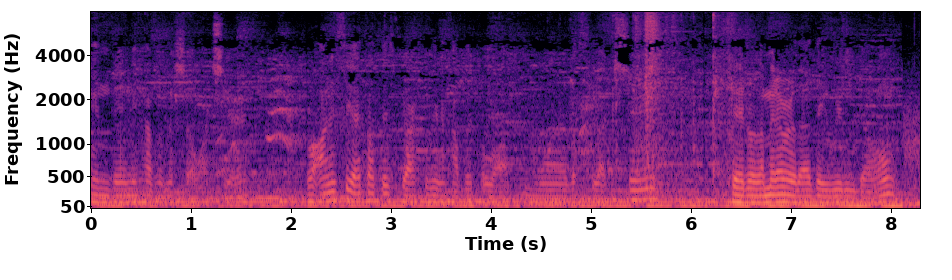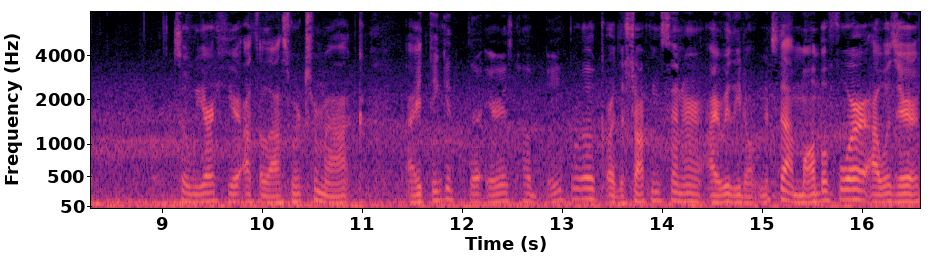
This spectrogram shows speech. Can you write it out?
And then they have a Michele watch here. Well, honestly, I thought this rack was gonna have like a lot more of a selection. Pero la mera verdad, they really don't. So we are here at the Last Nordstrom Rack. I think it, the area is called Baybrook or the shopping center. I really don't know. It's that mall before. I was there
